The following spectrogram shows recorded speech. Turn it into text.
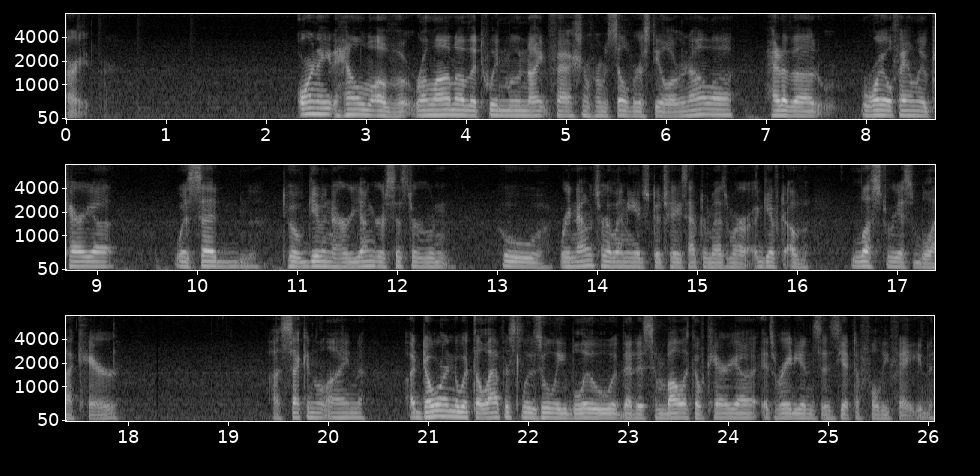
Alright. Ornate helm of Rellana, the Twin Moon Knight, fashioned from silver steel. Rennala, head of the royal family of Caria, was said to have given her younger sister, who renounced her lineage to chase after Messmer, a gift of lustrous black hair. A second line, adorned with the lapis lazuli blue that is symbolic of Caria, its radiance is yet to fully fade.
